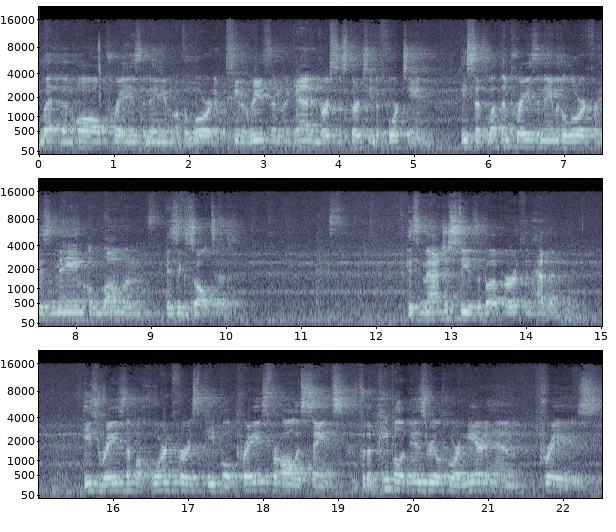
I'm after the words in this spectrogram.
let them all praise the name of the Lord. And we see the reason again in verses 13 to 14. He says, Let them praise the name of the Lord, for his name alone is exalted. His majesty is above earth and heaven. He's raised up a horn for his people. Praise for all his saints. For the people of Israel who are near to him, praise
